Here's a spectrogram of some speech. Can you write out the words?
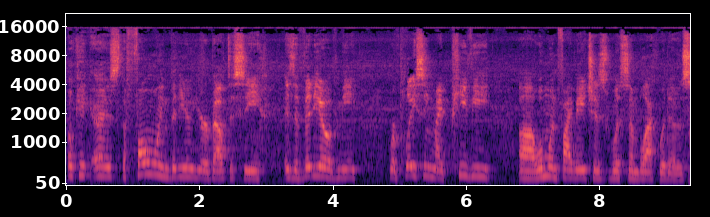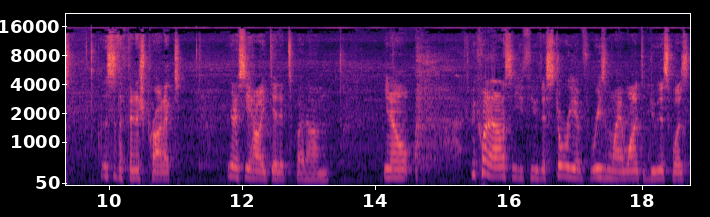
Okay guys, the following video you're about to see is a video of me replacing my PV uh, 115Hs with some Black Widows. This is the finished product. You're going to see how I did it, but um, you know, to be quite honest with you, the story of reason why I wanted to do this was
